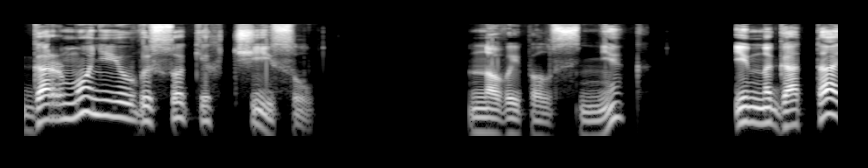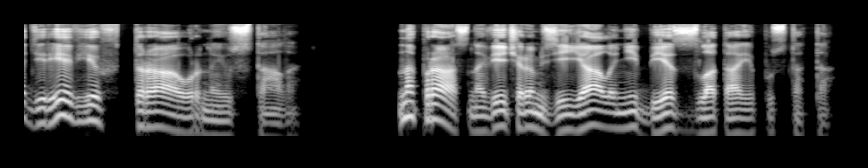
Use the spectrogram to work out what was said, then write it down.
Гармонию высоких чисел? Но выпал снег, и нагота деревьев траурною стала. Напрасно вечером зияла небес золотая пустота.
